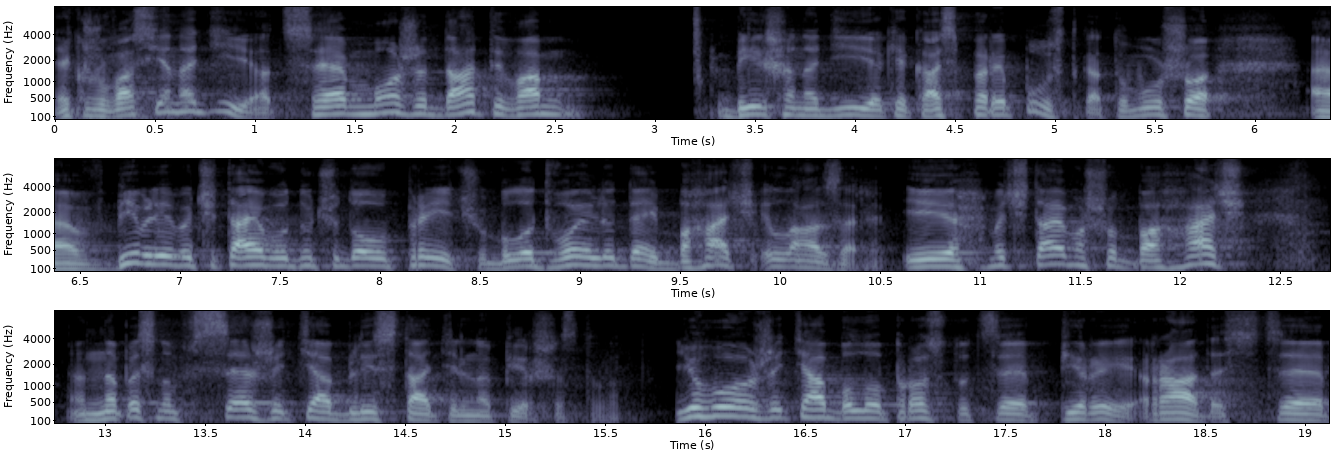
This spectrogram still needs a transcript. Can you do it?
Я кажу, у вас є надія. Це може дати вам більше надії, як якась перепустка. Тому що е, в Біблії ми читаємо одну чудову притчу. Було двоє людей, багач і Лазар. І ми читаємо, що багач написано все життя блістательно піршествував. Його життя було просто це піри, радость, це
